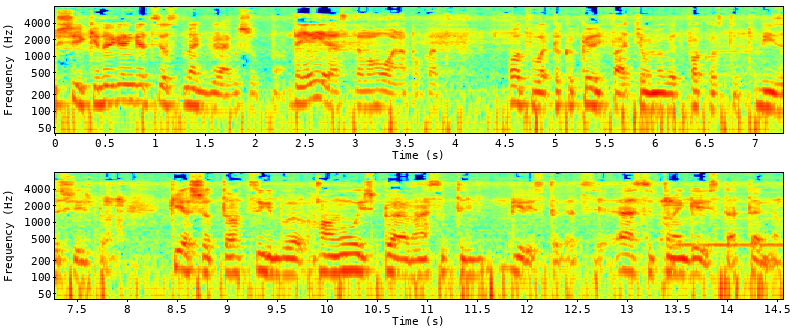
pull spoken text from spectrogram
sík idegen, Geci, azt megvilágosodtam. De én éreztem a holnapokat. Ott voltak a könyvfátyom mögött fakasztott vízesésből. Kiesett a cigiből hamu, és belmászott egy giriszta, Geci. Elszívtam egy girisztát tegnap.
